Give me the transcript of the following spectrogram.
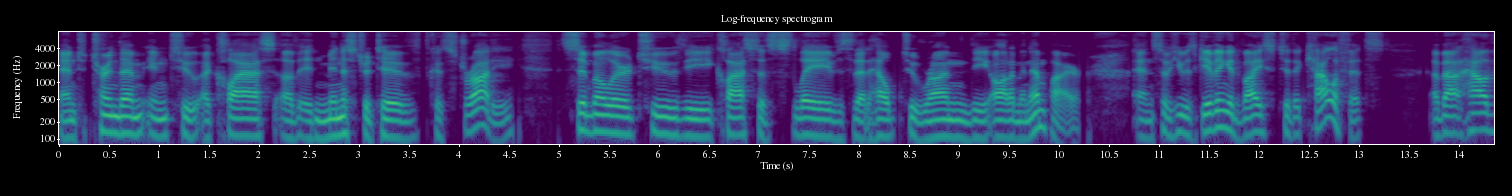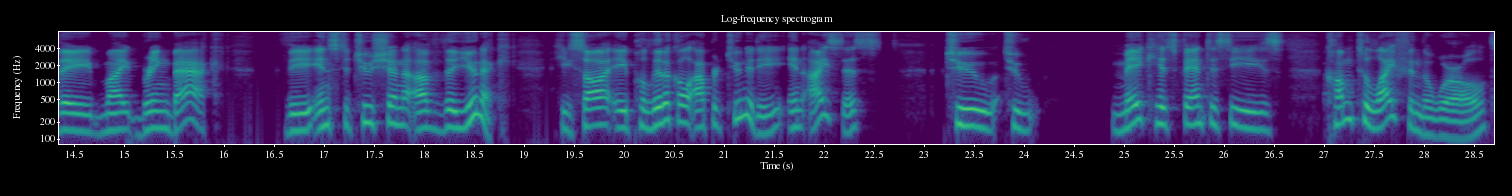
and to turn them into a class of administrative castrati, similar to the class of slaves that helped to run the Ottoman Empire. And so he was giving advice to the caliphates about how they might bring back the institution of the eunuch. He saw a political opportunity in ISIS to to make his fantasies come to life in the world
